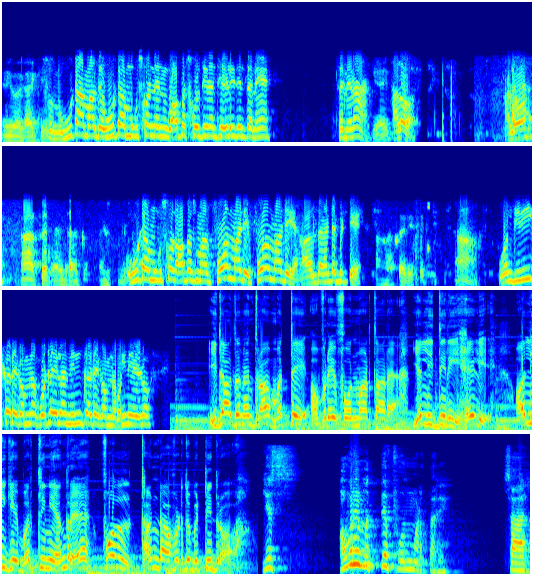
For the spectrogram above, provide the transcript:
ಇವಾಗ ಹಾಕಿ. ಸೊ ಊಟ ಮಾಡಿದೆ ಊಟ ಮುಗಿಸ್ಕೊಂಡು ನಿನ್ಗೆ ವಾಪಸ್ ಕೊಡ್ತೀನಿ ಅಂತ ಹೇಳಿದ್ದೀನಿ ತಾನೆ. ಸರಿನಾ? ಸರಿ, ಆಯ್ತು. ಹಲೋ ಹಲೋ ಹಾ ಸರಿ ಆಯ್ತು ಹಾಕು ಕಳಿಸ್ತೀನಿ. ಊಟ ಮುಗಿಸ್ಕೊಂಡು ವಾಪಸ್ ಮಾಡಿ ಫೋನ್ ಮಾಡಿ ಫೋನ್ ಮಾಡಿ ಅರ್ಧ ಗಂಟೆ ಬಿಟ್ಟು. ಹಾ ಸರಿ ಸರಿ. ಹಾಂ. ಒಂದು ಈ ಕಡೆ ಗಮನ ಕೊಡಲೇ ಇಲ್ಲ ನಿನ್ನ ಕಡೆ ಗಮನ ನೀನು ಹೇಳು. ಇದಾದ ನಂತರ ಮತ್ತೆ ಅವರೇ ಫೋನ್ ಮಾಡ್ತಾರೆ. ಎಲ್ಲಿದ್ದೀರಿ ಹೇಳಿ. ಅಲ್ಲಿಗೆ ಬರ್ತೀನಿ ಅಂದ್ರೆ ಫುಲ್ ತಂಡ ಹೊಡೆದು ಬಿಟ್ಟಿದ್ರು. ಎಸ್ ಅವರೇ ಮತ್ತೆ ಫೋನ್ ಮಾಡ್ತಾರೆ. ಸಾರ್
